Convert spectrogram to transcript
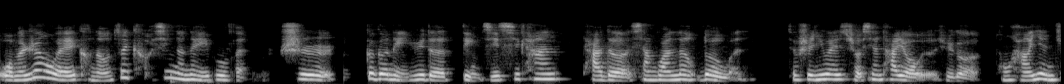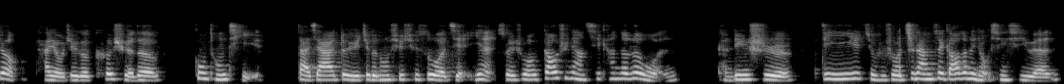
我们认为可能最可信的那一部分是各个领域的顶级期刊它的相关论论文，就是因为首先它有这个同行验证，它有这个科学的共同体，大家对于这个东西去做检验，所以说高质量期刊的论文肯定是第一，就是说质量最高的那种信息源，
